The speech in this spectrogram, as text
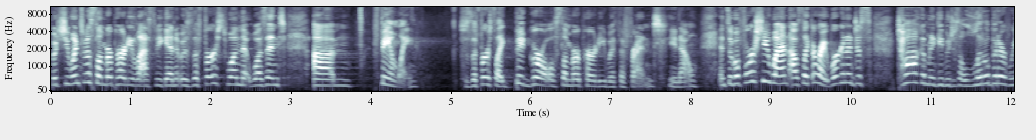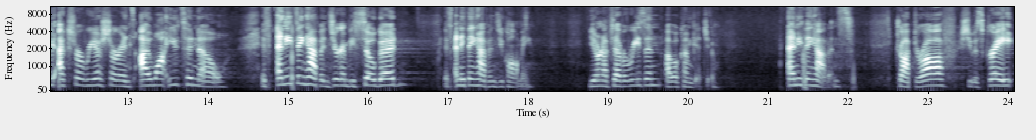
But she went to a slumber party last weekend. It was the first one that wasn't um, family. So it was the first like big girl slumber party with a friend, you know? And so before she went, I was like, all right, we're gonna just talk. I'm gonna give you just a little bit of re- extra reassurance. I want you to know if anything happens, you're gonna be so good. If anything happens, you call me. You don't have to have a reason, I will come get you. Anything happens. Dropped her off. She was great.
